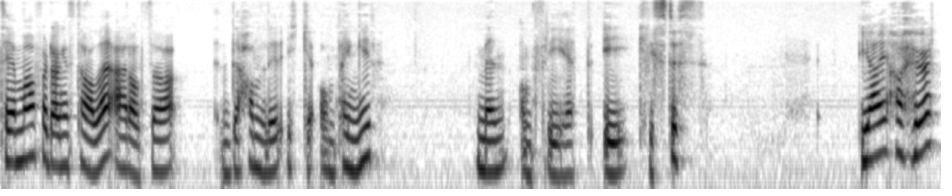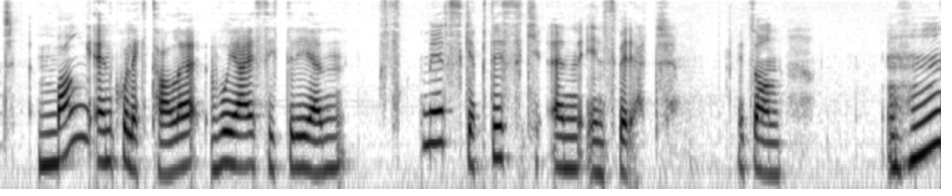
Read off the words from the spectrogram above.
Temaet for dagens tale er altså det handler ikke om penger, men om frihet i Kristus. Jeg har hørt mang en kollekttale hvor jeg sitter igjen mer skeptisk enn inspirert. Litt sånn mm -hmm,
